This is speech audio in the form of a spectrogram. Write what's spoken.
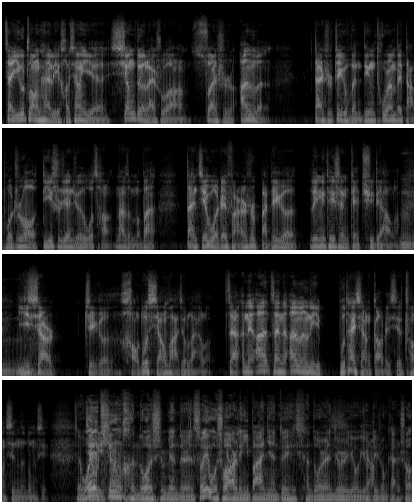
在一个状态里好像也相对来说啊算是安稳，但是这个稳定突然被打破之后，第一时间觉得我操，那怎么办？但结果这反而是把这个 limitation 给去掉了，嗯嗯，一下这个好多想法就来了，在那安在那安稳里不太想搞这些创新的东西。对，我也听很多身边的人，所以我说二零一八年对很多人就是有有这种感受。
